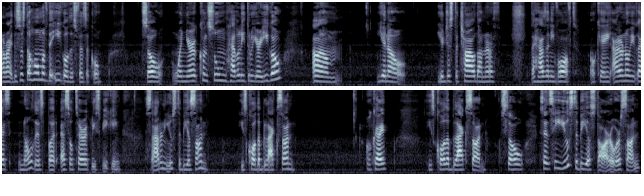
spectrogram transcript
All right? This is the home of the ego, this physical. So when you're consumed heavily through your ego, um, you know, you're just a child on earth that hasn't evolved. Okay? I don't know if you guys know this, but esoterically speaking, Saturn used to be a sun. He's called the black sun. Okay? He's called the black sun. So, since he used to be a star or a sun,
